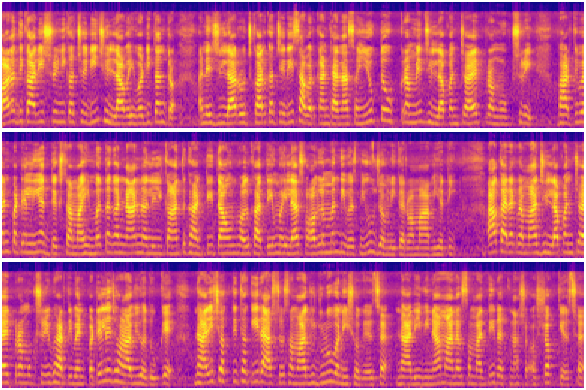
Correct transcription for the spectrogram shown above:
બાળ અધિકારી શ્રીની કચેરી, જિલ્લા વહીવટીતંત્ર અને જિલ્લા રોજગાર કચેરી સાબરકાંઠાના સંયુક્ત ઉપક્રમે જિલ્લા પંચાયત પ્રમુખ શ્રી ભારતીબેન પટેલની અધ્યક્ષતામાં હિંમતનગરના નલીલકાંત ઘાટી ટાઉન હોલ ખાતે મહિલા સ્વાવલંબન દિવસની ઉજવણી કરવામાં આવી હતી. આ કાર્યક્રમમાં જિલ્લા પંચાયત પ્રમુખ શ્રી ભારતીબેન પટેલે જણાવ્યું હતું કે, નારી શક્તિ થકી રાષ્ટ્ર સમાજ ઉજળું બની શકે છે. નારી વિના માનવ સમાજની રચના અશક્ય છે.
